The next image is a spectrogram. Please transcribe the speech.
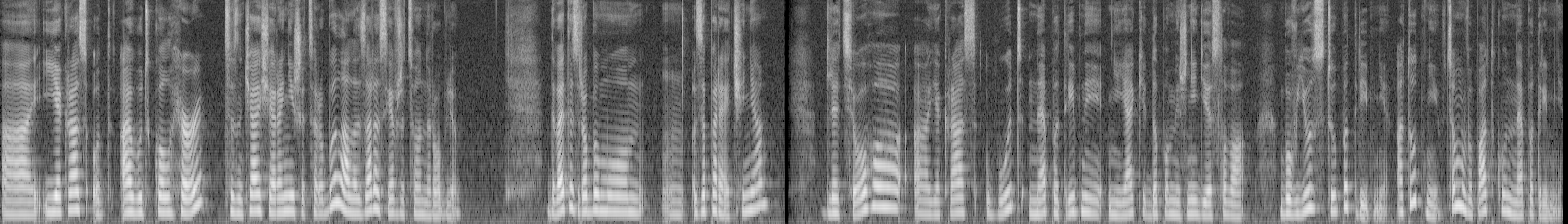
А, і якраз от I would call her це означає, що я раніше це робила, але зараз я вже цього не роблю. Давайте зробимо заперечення. Для цього а, якраз would не потрібні ніякі допоміжні дієслова, бо в used to потрібні, а тут ні, в цьому випадку не потрібні.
